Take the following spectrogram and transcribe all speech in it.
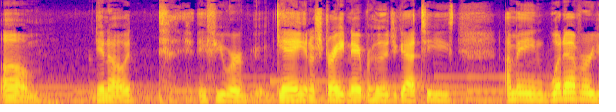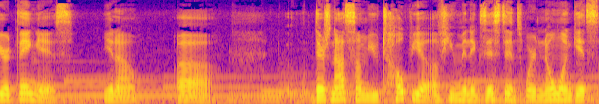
Um, you know, it, if you were gay in a straight neighborhood, you got teased. I mean, whatever your thing is, you know, uh, there's not some utopia of human existence where no one gets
